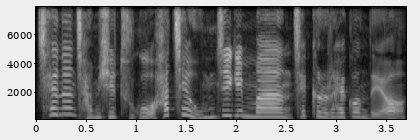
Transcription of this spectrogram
체는 잠시 두고 하체 움직임만 체크를 할 건데요.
